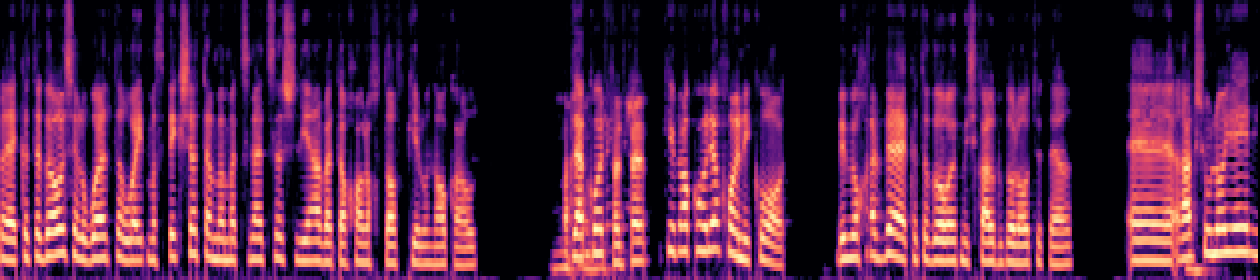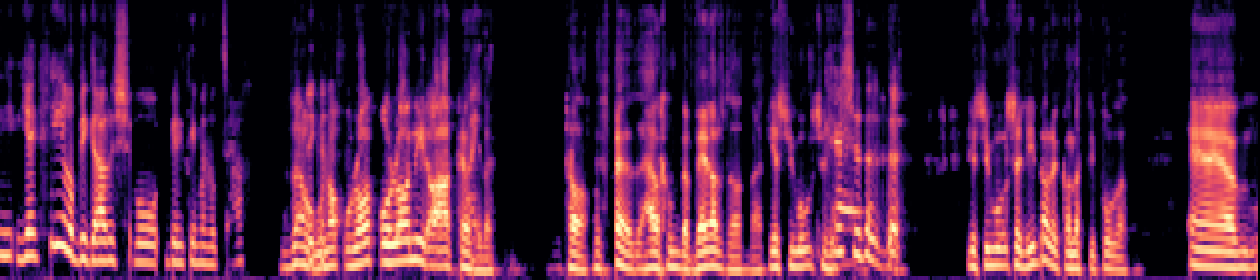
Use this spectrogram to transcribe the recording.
בקטגוריה של וולטר ווייט, מספיק שאתה ממצמץ לשנייה ואתה יכול לחטוף כאילו נוקאוט. נכון, זה הכל, כאילו הכל יכול לקרות. במיוחד בקטגוריות משקל גדולות יותר. אה, רק שהוא לא יהיר בגלל שהוא בלתי מנוצח. זהו, לא- לא- הוא לא נראה כזה. טוב, אנחנו נדבר על זה עוד מעט. יש הימור של... יש הימור של עידו לכל הסיפור הזה. אמ,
